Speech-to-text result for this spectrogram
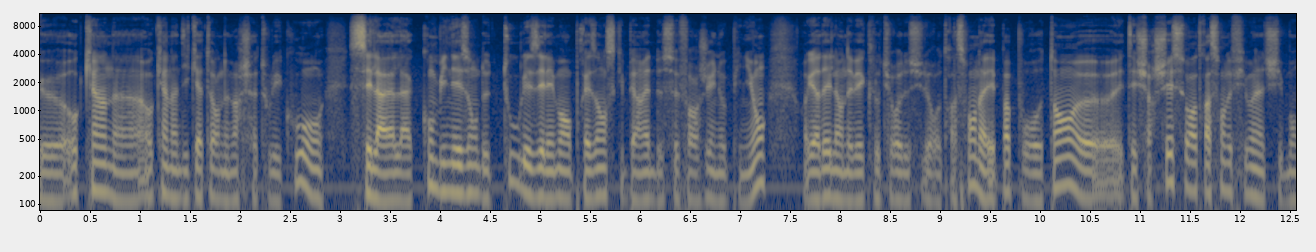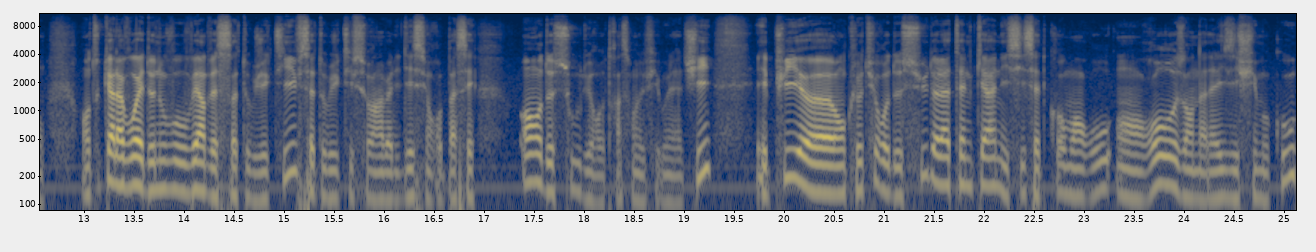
euh, aucun indicateur ne marche à tous les coups. C'est la, combinaison de tous les éléments en présence qui permettent de se forger une opinion. Regardez, là on avait clôture au-dessus du retracement, on n'avait pas pour autant euh, été chercher ce retracement de Fibonacci. Bon, en tout cas la voie est de nouveau ouverte vers cet objectif. Cet objectif sera invalidé si on repassait en dessous du retracement de Fibonacci. Et puis on clôture au-dessus de la Tenkan, ici cette courbe en, en rose en analyse Ishimoku.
